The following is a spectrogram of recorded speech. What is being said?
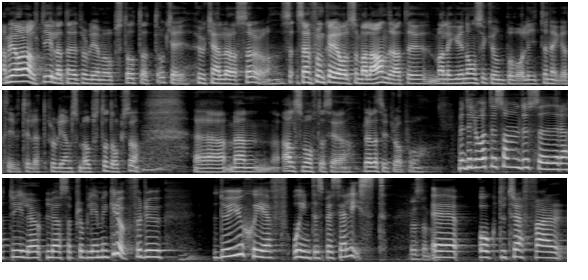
Ja, men jag har alltid gillat när ett problem har uppstått att okej, okay, hur kan jag lösa det då? Sen funkar jag som alla andra att det, man lägger ju någon sekund på att vara lite negativ till ett problem som har uppstått också. Mm. Men allt som oftast är jag relativt bra på. Men det låter som du säger att du gillar att lösa problem i grupp. För du, du är ju chef och inte specialist. Det stämmer. Och du träffar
